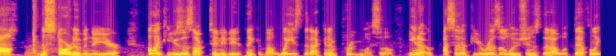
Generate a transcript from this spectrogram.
Ah, the start of a new year. I like to use this opportunity to think about ways that I can improve myself. You know, I set a few resolutions that I will definitely,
